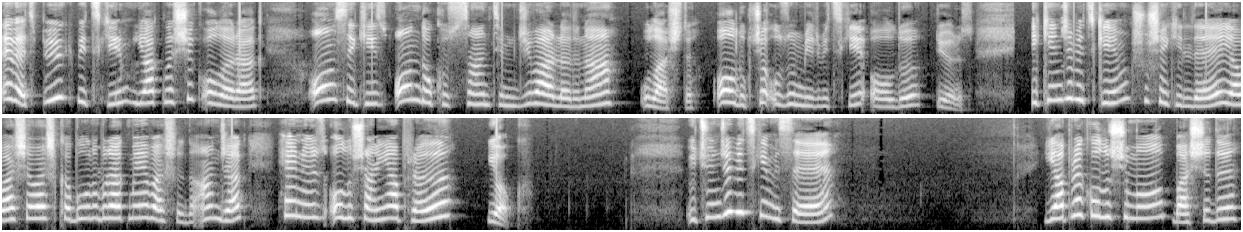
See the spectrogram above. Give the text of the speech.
Evet büyük bitkim yaklaşık olarak 18-19 santim civarlarına ulaştı. Oldukça uzun bir bitki oldu diyoruz. İkinci bitkim şu şekilde yavaş yavaş kabuğunu bırakmaya başladı ancak henüz oluşan yaprağı yok. Üçüncü bitkim ise yaprak oluşumu başladı.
